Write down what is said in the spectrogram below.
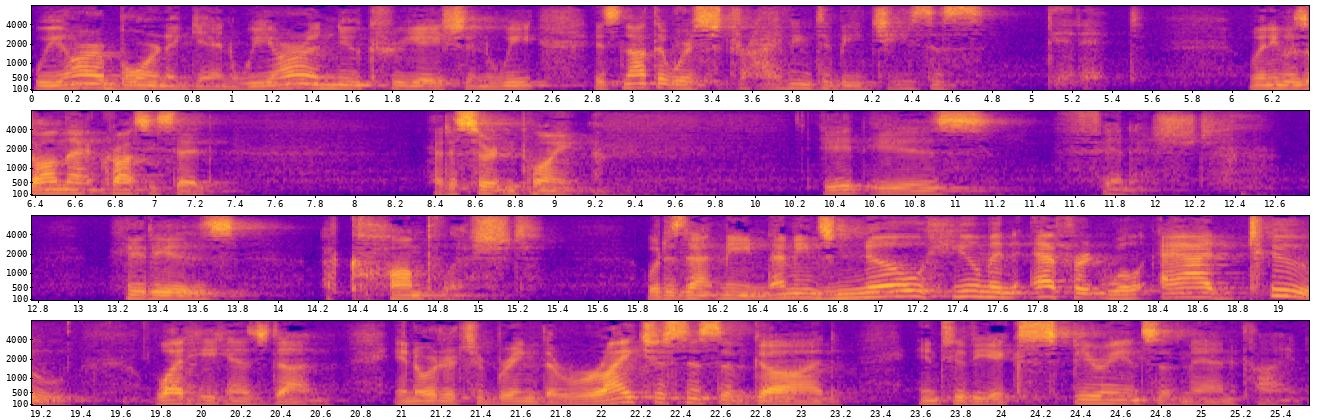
We are born again. We are a new creation. We, it's not that we're striving to be Jesus did it. When he was on that cross, he said, at a certain point, it is finished. It is accomplished. What does that mean? That means no human effort will add to what he has done in order to bring the righteousness of God into the experience of mankind.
